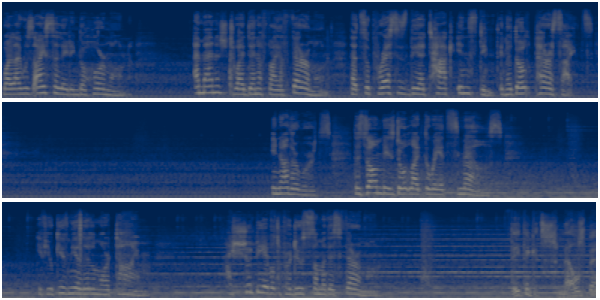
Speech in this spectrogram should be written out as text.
While I was isolating the hormone, I managed to identify a pheromone that suppresses the attack instinct in adult parasites. In other words, the zombies don't like the way it smells. If you give me a little more time, I should be able to produce some of this pheromone. They think it smells bad?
